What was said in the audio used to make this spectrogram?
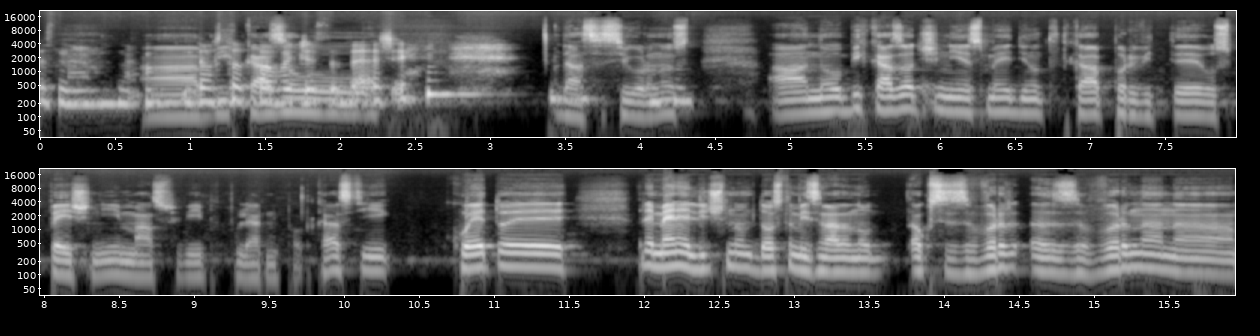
Знам, знам. А, Доста казал... повече са даже. Да, със сигурност. А, но бих казал, че ние сме един от така първите успешни, масови и популярни подкасти, което е, для нали, мен лично доста ми изненадано. Ако се завър, завърна на,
